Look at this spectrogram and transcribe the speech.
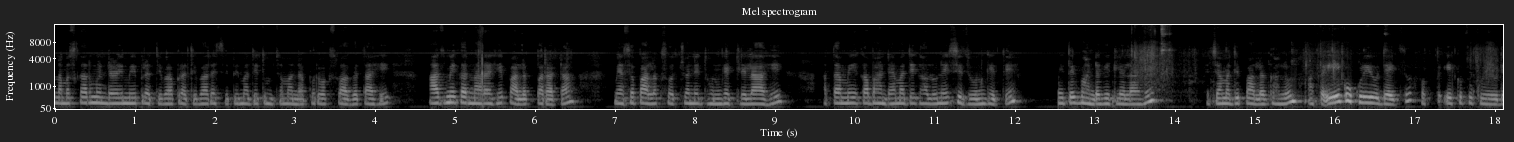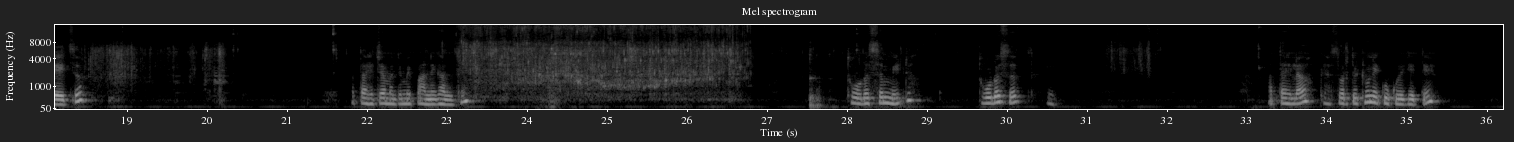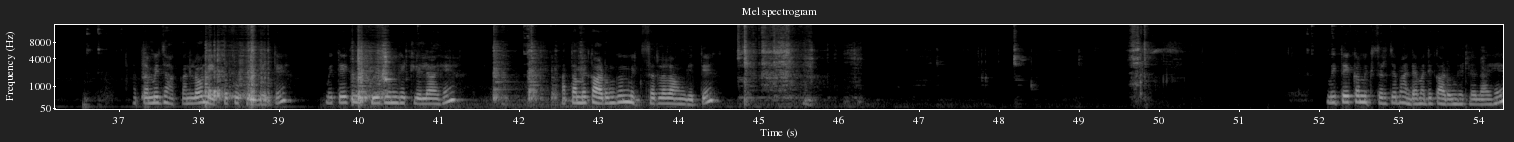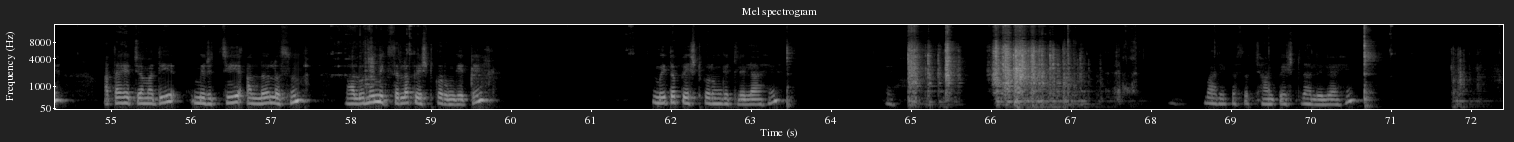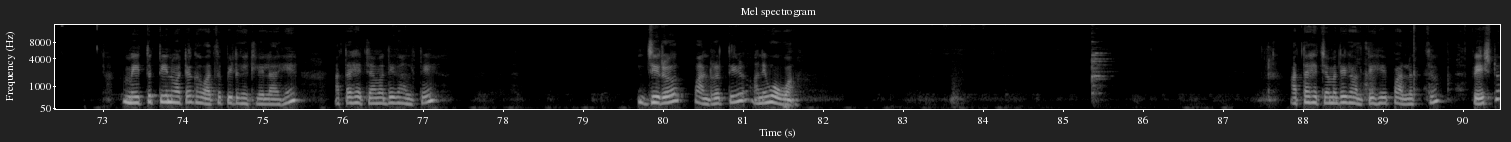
नमस्कार मंडळी मी प्रतिभा. प्रतिभा रेसिपीमध्ये तुमचं मनापूर्वक स्वागत आहे. आज मी करणार आहे पालक पराठा. मी असं पालक स्वच्छने धुवून घेतलेला आहे. आता मी एका भांड्यामध्ये घालून हे शिजवून घेते. मी ते एक भांडं घेतलेलं आहे. ह्याच्यामध्ये पालक घालून. आता एक उकळी येऊ द्यायचं. फक्त एकच उकळी येऊ द्यायचं. आता ह्याच्यामध्ये मी पाणी घालते. थोडंसं मीठ. थोडंसंच आता ह्याला गॅसवरती ठेवून एक उकळी घेते. आता मी झाकण लावून एकच उकळी घेते. मी ते एक उकळी घेऊन घेतलेलं आहे. आता मी काढून घेऊन मिक्सरला लावून घेते. मी ते एका मिक्सरच्या भांड्यामध्ये काढून घेतलेलं आहे. आता ह्याच्यामध्ये मिरची आलं लसूण घालून हे मिक्सरला पेस्ट करून घेते. मी तर पेस्ट करून घेतलेलं आहे. बारीक असं छान पेस्ट झालेले आहे. मी तर तीन वाट्या गव्हाचं पीठ घेतलेलं आहे. आता ह्याच्यामध्ये घालते जिरं पांढरं तीळ आणि ओवा. आता ह्याच्यामध्ये घालते हे पालकचं पेस्ट.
